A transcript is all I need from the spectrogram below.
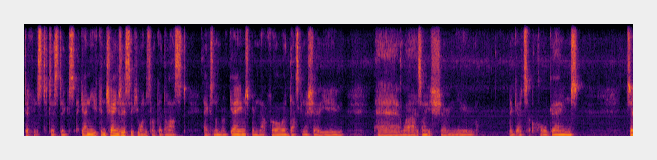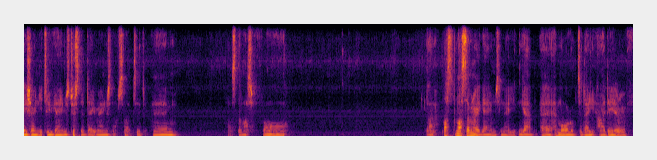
different statistics. Again, you can change this if you wanted to look at the last X number of games, bring that forward. That's going to show you, uh, well, it's only showing you, let go to all games. It's showing you two games, just the date range that I've selected. Um, that's the last four last last seven or eight games, you know, you can get a, a more up to date idea of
